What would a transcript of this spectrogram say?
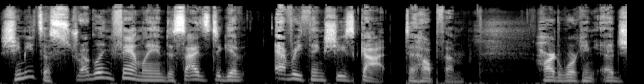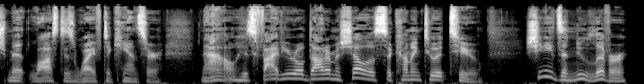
she meets a struggling family and decides to give everything she's got to help them. Hardworking Ed Schmitt lost his wife to cancer. Now his five year old daughter Michelle is succumbing to it too. She needs a new liver,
